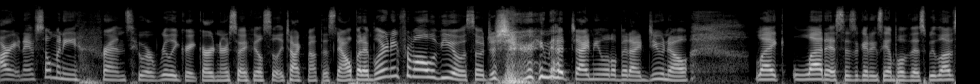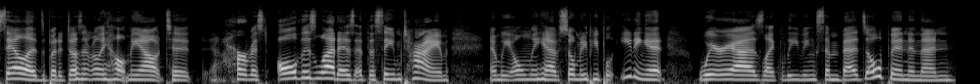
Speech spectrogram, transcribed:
all right, and I have so many friends who are really great gardeners. So I feel silly talking about this now, but I'm learning from all of you. So just sharing that tiny little bit I do know. Like lettuce is a good example of this. We love salads, but it doesn't really help me out to harvest all this lettuce at the same time. And we only have so many people eating it. Whereas, like leaving some beds open and then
